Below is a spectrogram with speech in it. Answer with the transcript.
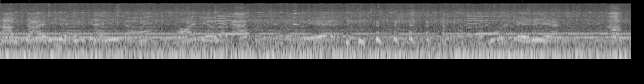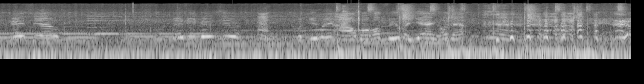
ตามใจพี่จะซื้อแค่นี้ก็ร้อยเดียวนะครับโอเคเลยดีอ่ะอ่ะเพนซิลเลดี้เพนซิลอ่ะเ มื่อกี้ไม่เอาพอเขาซื้อไปแย่งเขาแล้วเอ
